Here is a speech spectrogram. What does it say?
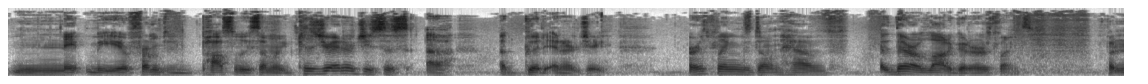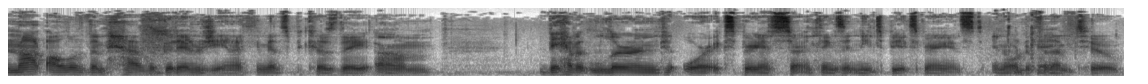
na- you're from possibly somewhere because your energy is just a, a good energy. Earthlings don't have. There are a lot of good Earthlings, but not all of them have a good energy, and I think that's because they um, they haven't learned or experienced certain things that need to be experienced in order for them to.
